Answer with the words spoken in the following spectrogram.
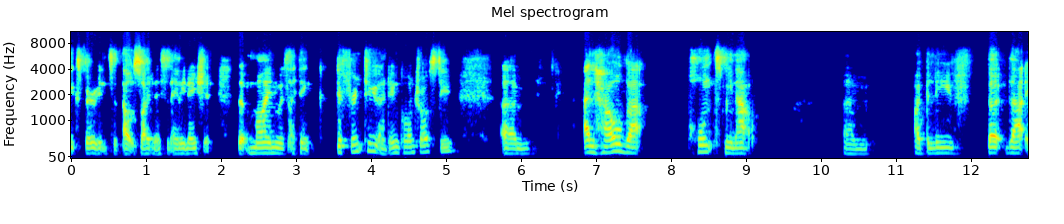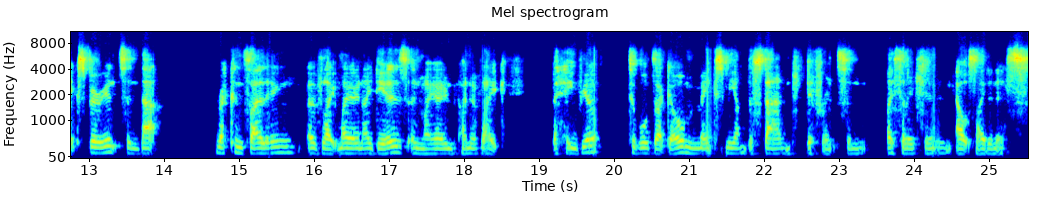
experience of outsideness and alienation that mine was, I think, different to and in contrast to. Um, and how that haunts me now. Um, I believe that that experience and that reconciling of like my own ideas and my own kind of like behavior towards that girl makes me understand difference and isolation and outsiderness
